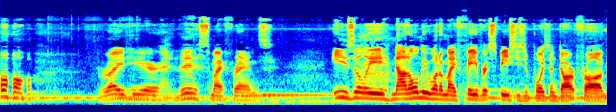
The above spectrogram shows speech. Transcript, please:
Right here, this, my friends, easily not only one of my favorite species of poison dart frog,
